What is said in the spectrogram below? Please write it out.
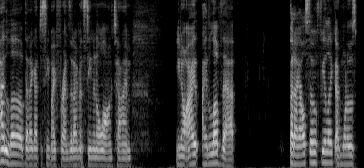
i love that i got to see my friends that i haven't seen in a long time. You know i i love that. But i also feel like i'm one of those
